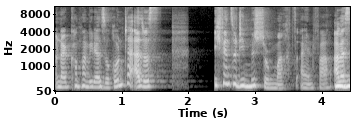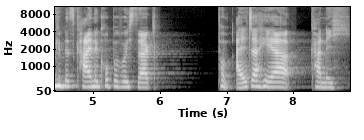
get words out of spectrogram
und dann kommt man wieder so runter. Also das, ich finde so die Mischung macht es einfach. Aber mhm. es gibt jetzt keine Gruppe, wo ich sage, vom Alter her kann ich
